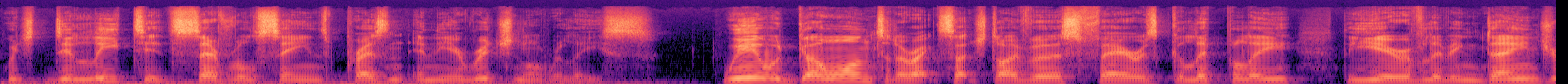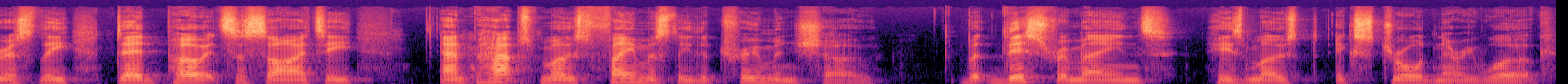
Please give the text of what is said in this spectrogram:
which deleted several scenes present in the original release. Weir would go on to direct such diverse fare as Gallipoli, The Year of Living Dangerously, Dead Poets Society, and perhaps most famously The Truman Show. But this remains his most extraordinary work.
